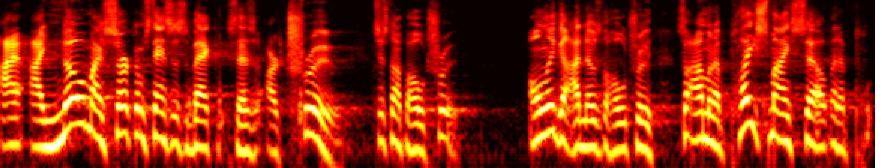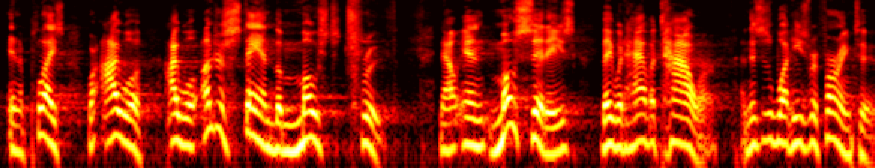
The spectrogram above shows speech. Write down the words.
I, I know my circumstances back says are true. It's just not the whole truth. Only God knows the whole truth. So I'm going to place myself in a, in a place where I will, I will understand the most truth. Now, in most cities, they would have a tower, and this is what he's referring to.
